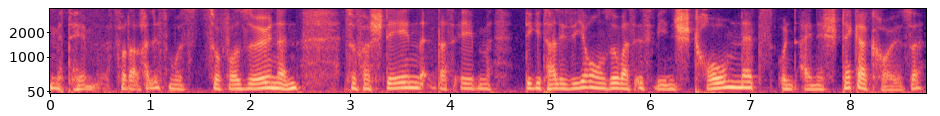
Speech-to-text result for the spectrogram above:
mit dem Föderalismus zu versöhnen, zu verstehen, dass eben Digitalisierung sowas ist wie ein Stromnetz und eine Steckergröße.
